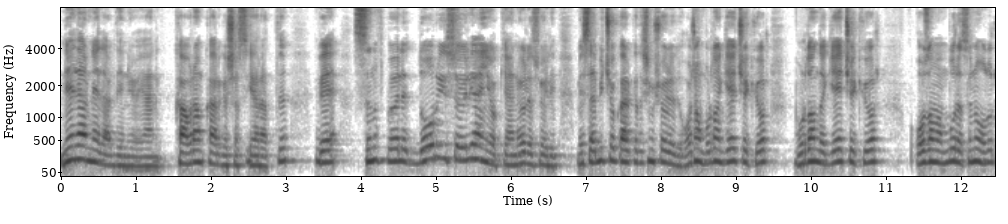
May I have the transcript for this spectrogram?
neler neler deniyor yani. Kavram kargaşası yarattı ve sınıf böyle doğruyu söyleyen yok yani öyle söyleyeyim. Mesela birçok arkadaşım şöyle diyor. Hocam buradan G çekiyor, buradan da G çekiyor. O zaman burası ne olur?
